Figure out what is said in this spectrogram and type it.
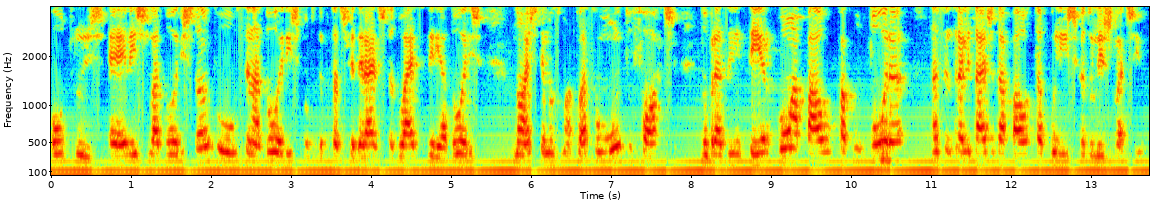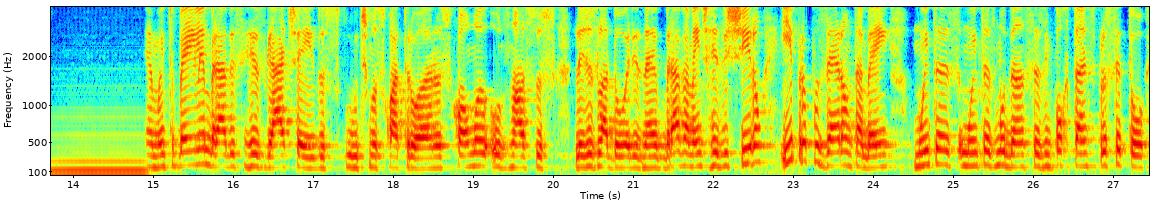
outros é, legisladores, tanto senadores quanto deputados federais, estaduais e vereadores. Nós temos uma atuação muito forte no Brasil inteiro com a pauta, com a cultura na centralidade da pauta política do legislativo. É muito bem lembrado esse resgate aí dos últimos quatro anos, como os nossos legisladores, né, bravamente resistiram e propuseram também muitas, muitas mudanças importantes para o setor.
